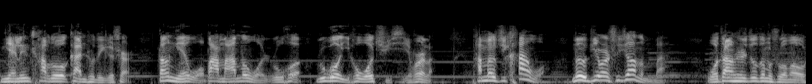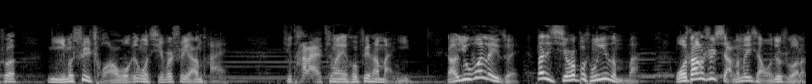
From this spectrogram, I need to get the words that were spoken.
年龄差不多干出的一个事儿。当年我爸妈问我如何，如果以后我娶媳妇儿了，他们要去看我，没有地方睡觉怎么办？我当时就这么说嘛，我说你们睡床，我跟我媳妇儿睡阳台。就他俩听完以后非常满意，然后又问了一嘴，那你媳妇儿不同意怎么办？我当时想都没想，我就说了，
